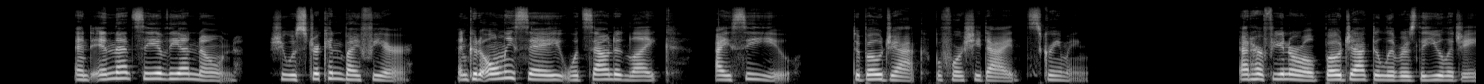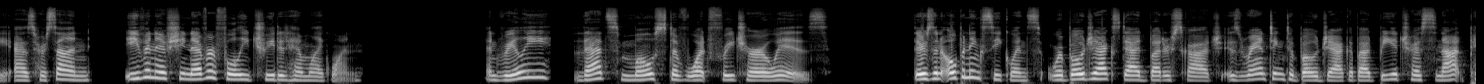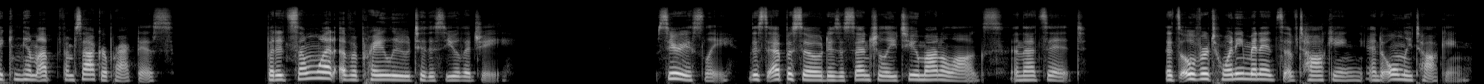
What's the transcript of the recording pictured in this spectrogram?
And in that sea of the unknown, she was stricken by fear, and could only say what sounded like, I see you, to Bojack before she died, screaming. At her funeral, Bojack delivers the eulogy as her son, even if she never fully treated him like one. And really, that's most of what Free Churro is. There's an opening sequence where Bojack's dad Butterscotch is ranting to Bojack about Beatrice not picking him up from soccer practice. But it's somewhat of a prelude to this eulogy. Seriously, this episode is essentially two monologues, and that's it. That's over 20 minutes of talking and only talking.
